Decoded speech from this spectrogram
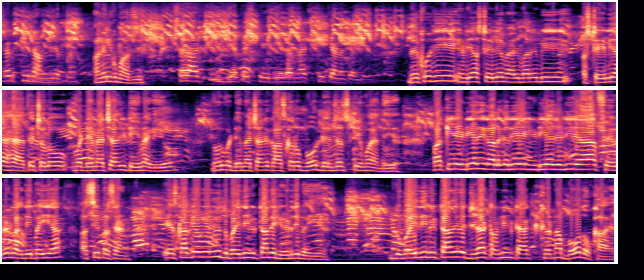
ਸਰ ਕੀ ਨਾਮ ਜੀ ਆਪਣਾ? ਅਨਿਲ ਕੁਮਾਰ ਜੀ। ਸਰ ਅੱਜ ਇੰਡੀਆ ਤੇ ਆਸਟ੍ਰੇਲੀਆ ਦਾ ਮੈਚ ਕੀ ਕਹਿਣਾ ਚਾਹੁੰਦੇ ਹੋ? ਦੇਖੋ ਜੀ ਇੰਡੀਆ ਆਸਟ੍ਰੇਲੀਆ ਮੈਚ ਬਾਰੇ ਵੀ ਆਸਟ੍ਰੇਲੀਆ ਹੈ ਤੇ ਚਲੋ ਵੱਡੇ ਮੈਚਾਂ ਦੀ ਟੀਮ ਹੈਗੀ ਉਹ। ਕਿਉਂਕਿ ਵੱਡੇ ਮੈਚਾਂ 'ਚ ਖਾਸ ਕਰ ਉਹ ਬਹੁਤ ਡੇਂਜਰਸ ਟੀਮ ਹੋ ਜਾਂਦੀ ਹੈ। ਬਾਕੀ ਇੰਡੀਆ ਦੀ ਗੱਲ ਕਰੀਏ ਇੰਡੀਆ ਜਿਹੜੀ ਆ ਫੇਵਰੇਟ ਲੱਗਦੀ ਪਈ ਆ 80% ਇਸ ਕਰਕੇ ਕਿਉਂਕਿ ਦੁਬਈ ਦੀ ਵਿਕਟਾਂ ਤੇ ਖੇਡਦੀ ਪਈ ਹੈ ਦੁਬਈ ਦੀ ਵਿਕਟਾਂ ਦੇ ਵਿੱਚ ਜਿਹੜਾ ਟਰਨਿੰਗ ਟੈਕ ਖੇਡਣਾ ਬਹੁਤ ਔਖਾ ਹੈ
